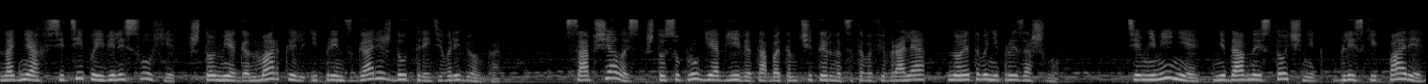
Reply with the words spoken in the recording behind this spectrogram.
На днях в сети появились слухи, что Меган Маркель и принц Гарри ждут третьего ребенка. Сообщалось, что супруги объявят об этом 14 февраля, но этого не произошло. Тем не менее, недавно источник, близкий к паре,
